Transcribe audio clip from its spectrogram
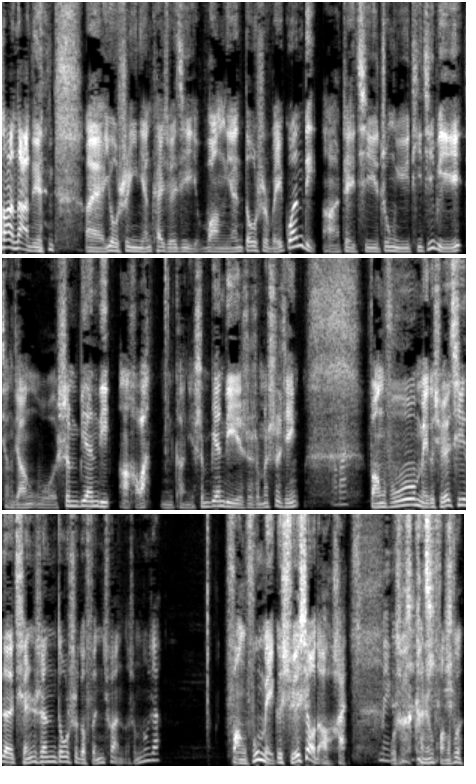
啊，那得，哎，又是一年开学季，往年都是围观的啊，这期终于提几笔，讲讲我身边的啊，好吧，你看你身边的是什么事情？好吧，仿佛每个学期的前身都是个坟圈子，什么东西啊？仿佛每个学校的哦，嗨，我说看成仿佛，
